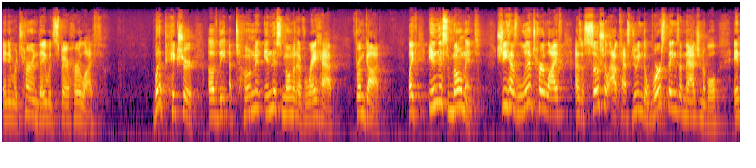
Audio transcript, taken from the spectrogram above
and in return, they would spare her life. What a picture of the atonement in this moment of Rahab from God. Like, in this moment, she has lived her life as a social outcast, doing the worst things imaginable. And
